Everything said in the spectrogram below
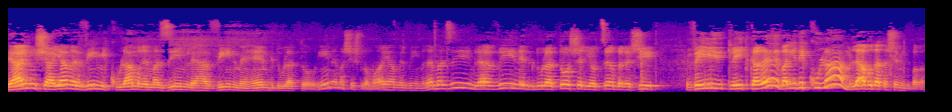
דהיינו שהיה מבין מכולם רמזים להבין מהם גדולתו. הנה מה ששלמה היה מבין, רמזים להבין את גדולתו של יוצר בראשית ולהתקרב על ידי כולם לעבודת השם יתברך.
